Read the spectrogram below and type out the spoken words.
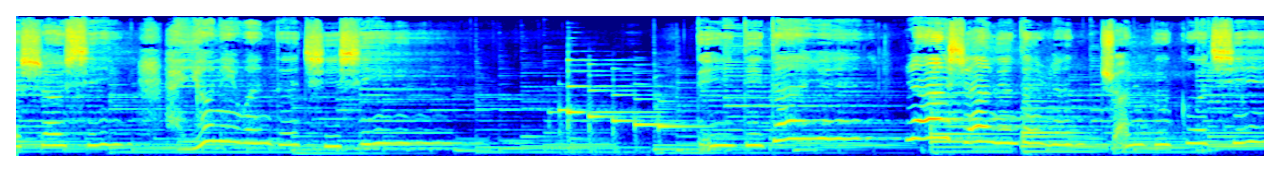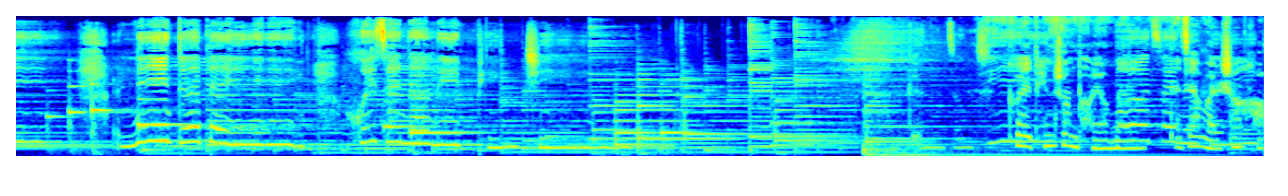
的手心还有你闻的气息，滴滴的雨让想念的人喘不过气，而你的背影会在哪里平静？各位听众朋友们，大家晚上好，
